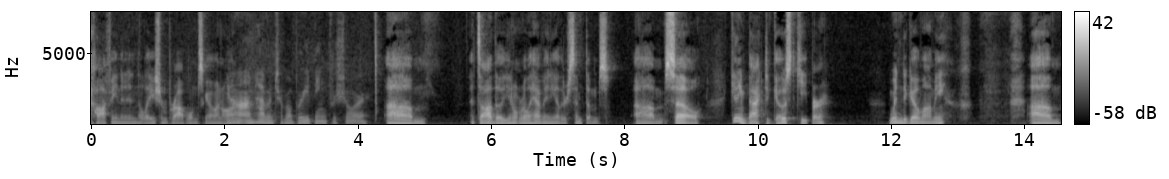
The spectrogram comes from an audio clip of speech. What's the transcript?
Coughing and inhalation problems going on. yeah, I'm having trouble breathing for sure. Um, it's odd though; you don't really have any other symptoms. Um, so, getting back to Ghost Keeper, Wendigo mommy. um,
